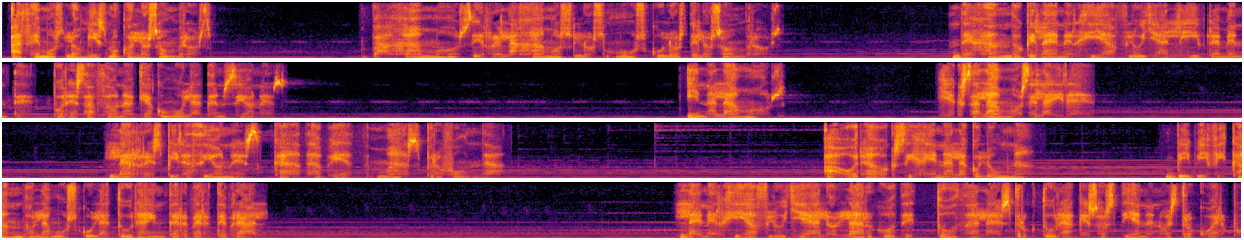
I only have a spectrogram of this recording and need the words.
Hacemos lo mismo con los hombros. Bajamos y relajamos los músculos de los hombros, dejando que la energía fluya libremente por esa zona que acumula tensiones. Inhalamos y exhalamos el aire. La respiración es cada vez más profunda. Ahora oxigena la columna, vivificando la musculatura intervertebral. La energía fluye a lo largo de toda la estructura que sostiene nuestro cuerpo.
